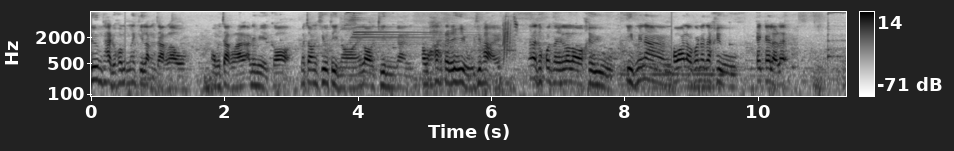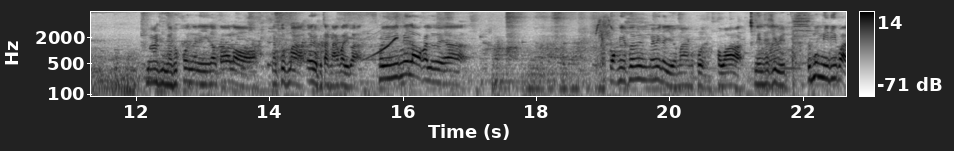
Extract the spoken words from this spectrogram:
ลืมถ่ายทุกคนเมื่อกี้หลังจากเรา ออกมาจากร้านอนิเมตก็มาจองคิวตีน้อยรอกินกัน เพราะว่าจะได้หิวชิบหายนั่นแหละทุกคนตอนนี้เรารอคิวอยู่ อีกไม่นาน เพราะว่าเราก็น่าจะคิวใกล้ๆแล้วแหละมาถึงแล้วทุกคนตอนนี้เราก็รอน้ำซุปมาเออเดี๋ยวไปตักน้ำก่อนดีกว่าเฮ้ยไม่รอกันเลยอะบล็อกนี้คือไม่ไม่มีอะไรเยอะมากทุกคน เพราะว่าเน้นใช้ชีวิตเฮ้ยมุมนี้ดีกว่า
